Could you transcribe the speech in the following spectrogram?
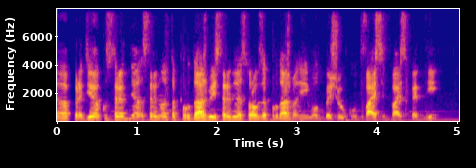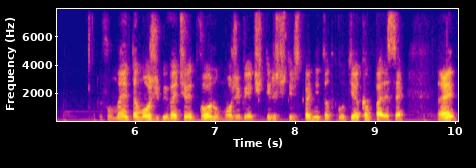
а, преди ако средня, средната продажба и средният срок за продажба на имот беше около 20-25 дни, в момента може би вече е двойно, може би е 40-45 дни, тъй отива към 50. Не?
